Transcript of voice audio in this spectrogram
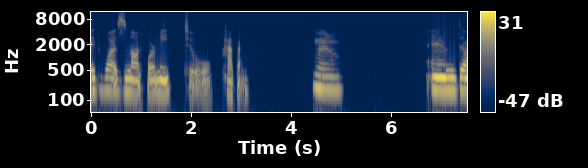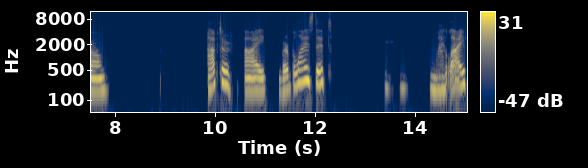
it was not for me to happen. Wow. And um, after I verbalized it, mm-hmm. my life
